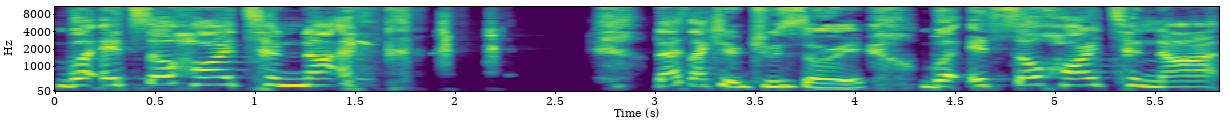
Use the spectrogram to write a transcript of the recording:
but it's so hard to not, that's actually a true story, but it's so hard to not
